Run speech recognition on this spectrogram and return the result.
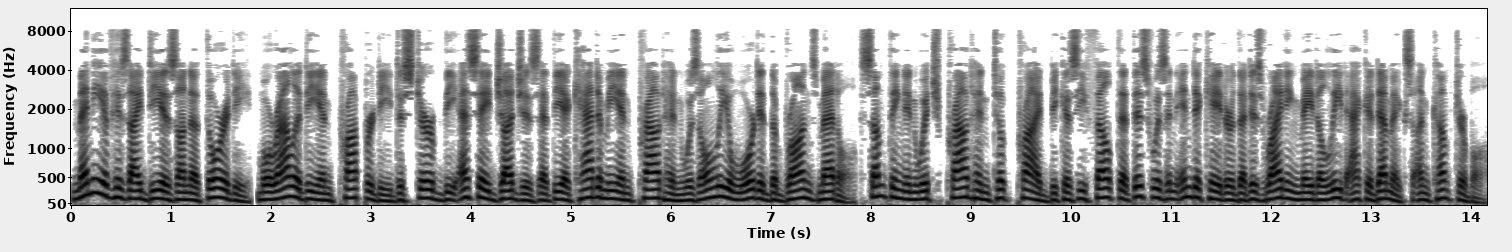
Many of his ideas on authority, morality and property disturbed the essay judges at the Academy and Proudhon was only awarded the bronze medal something in which Proudhon took pride because he felt that this was an indicator that his writing made elite academics uncomfortable.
